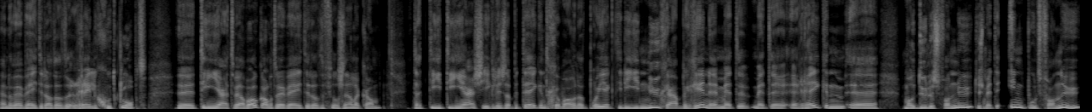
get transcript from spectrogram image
en wij weten dat dat redelijk goed klopt, eh, tien jaar, terwijl we ook alle twee weten dat het veel sneller kan. Dat die tien jaar cyclus, dat betekent gewoon dat projecten die je nu gaat beginnen met de, met de rekenmodules van nu, dus met de input van nu,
